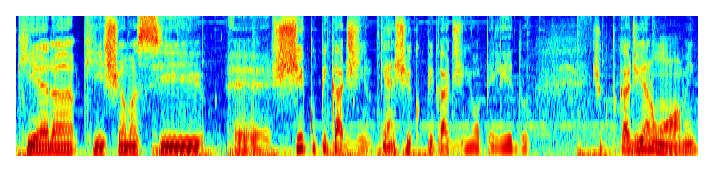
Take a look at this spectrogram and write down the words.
que era que chama-se é, Chico Picadinho. Quem é Chico Picadinho, o apelido? Chico Picadinho era um homem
